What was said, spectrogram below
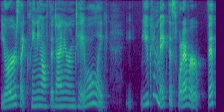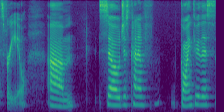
yours, like cleaning off the dining room table. Like, you can make this whatever fits for you. Um, so, just kind of going through this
